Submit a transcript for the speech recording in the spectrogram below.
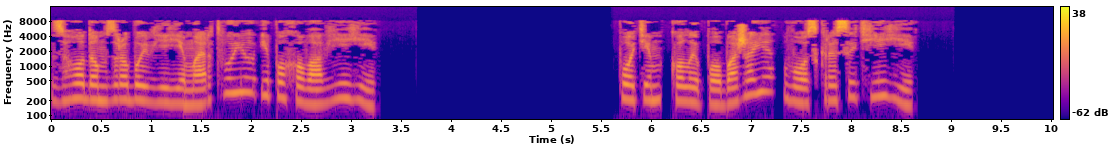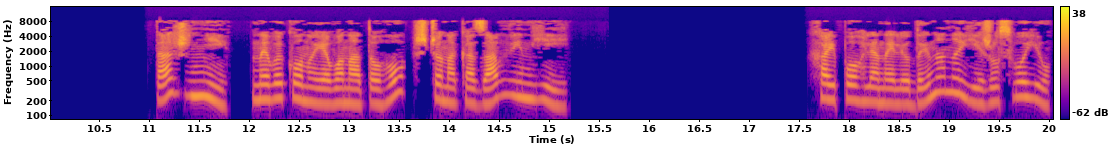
Згодом зробив її мертвою і поховав її. Потім, коли побажає, воскресить її. Та ж ні, не виконує вона того, що наказав він їй. Хай погляне людина на їжу свою.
